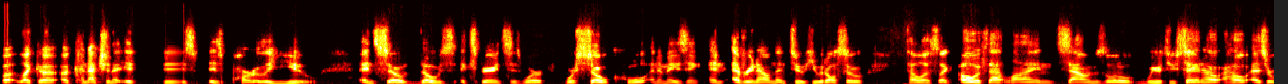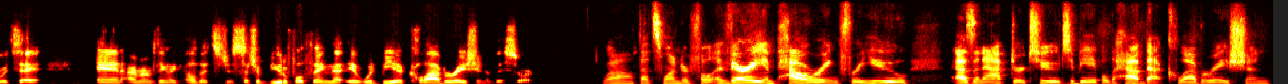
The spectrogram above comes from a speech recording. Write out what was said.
but like a, a connection that it is is partly you. And so those experiences were were so cool and amazing. And every now and then too he would also tell us like oh if that line sounds a little weird to you say it how, how ezra would say it and I remember thinking like, oh, that's just such a beautiful thing that it would be a collaboration of this sort. Wow, that's wonderful and very empowering for you as an actor too to be able to have that collaboration.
